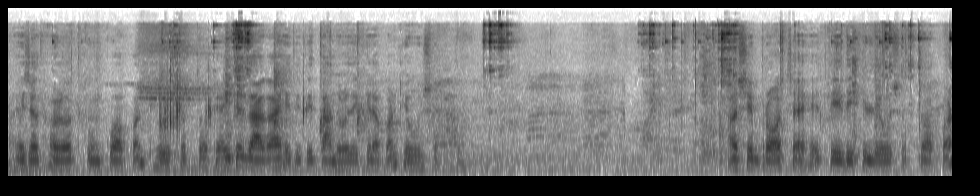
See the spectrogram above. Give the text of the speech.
ह्याच्यात हळद कुंकू आपण ठेवू शकतो. किंवा इथे जागा आहे तिथे तांदूळ देखील आपण ठेवू शकतो. असे ब्रॉच आहे ते देखील देऊ शकतो आपण.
